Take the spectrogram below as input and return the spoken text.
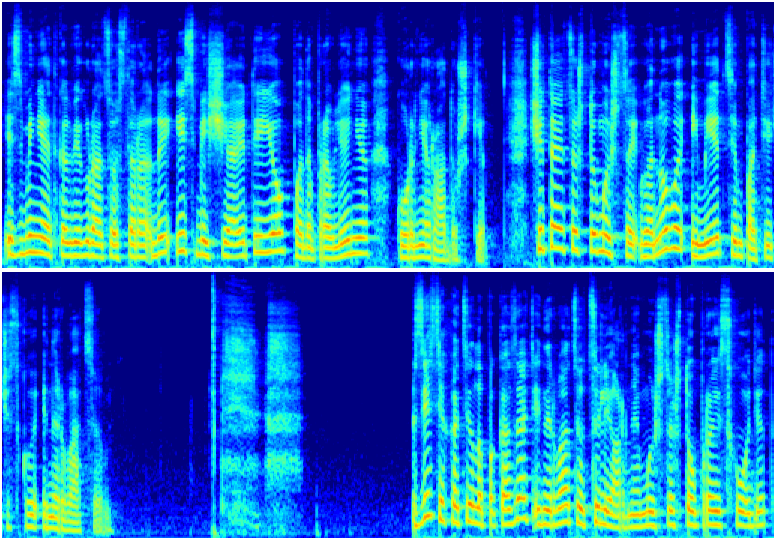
изменяет конфигурацию стороны и смещает ее по направлению корня радужки. Считается, что мышца Иванова имеет симпатическую иннервацию. Здесь я хотела показать иннервацию целлярной мышцы, что происходит.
